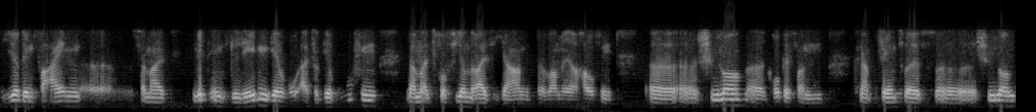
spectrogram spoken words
hier den Verein, äh, sag mal, mit ins Leben geru also gerufen, damals vor 34 Jahren. Da waren wir ein Haufen äh, äh Schüler, äh, Gruppe von knapp 10, 12 äh, Schülern,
